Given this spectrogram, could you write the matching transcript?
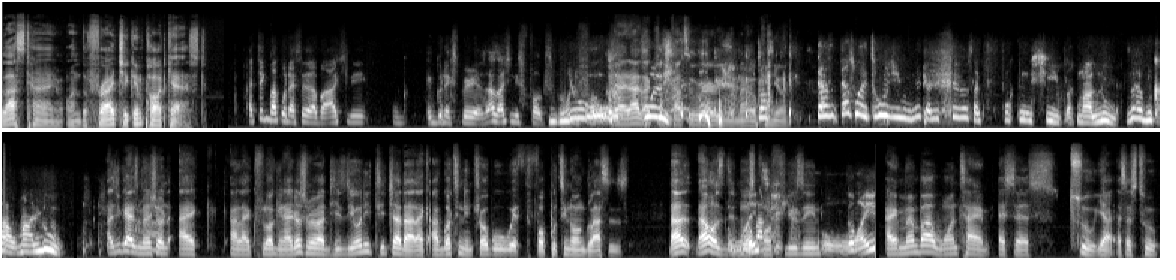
Last time on the Fried Chicken Podcast. I take back what I said about actually a good experience. That was actually Fox, bro. What the No. fuck? Yeah, that's actually cattle in my opinion. That's that's what I told you. Nigga, this shit looks like fucking sheep, like Malu. Not even cow, Malu. As you guys mentioned, I I like flogging. I just remembered he's the only teacher that like I've gotten in trouble with for putting on glasses. That that was the most confusing. Why? I remember one time SS two, yeah, SS two.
